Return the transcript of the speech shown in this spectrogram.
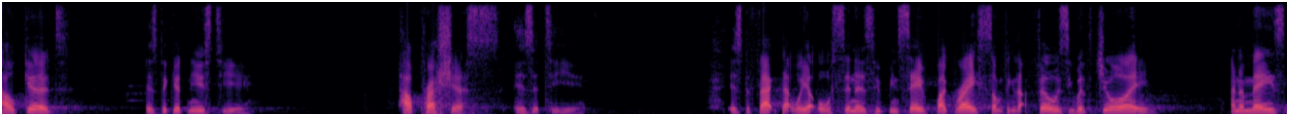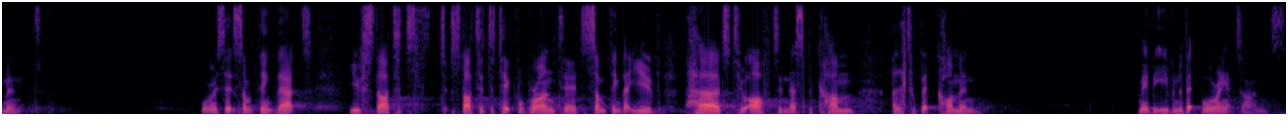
how good is the good news to you? How precious is it to you? Is the fact that we are all sinners who've been saved by grace something that fills you with joy and amazement? Or is it something that you've started to, started to take for granted, something that you've heard too often that's become a little bit common, maybe even a bit boring at times?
